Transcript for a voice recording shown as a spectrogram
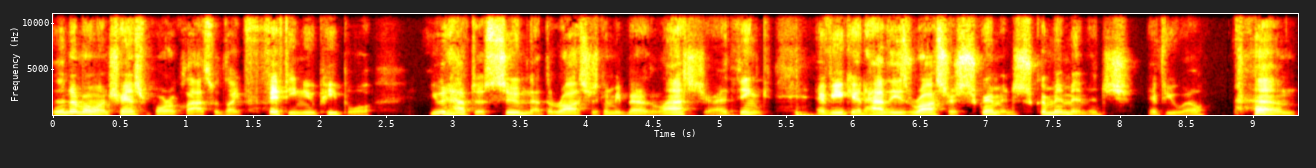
the number one transfer portal class with like 50 new people, you would have to assume that the roster is going to be better than last year. I think if you could have these rosters scrimmage, scrimmage, if you will, um,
